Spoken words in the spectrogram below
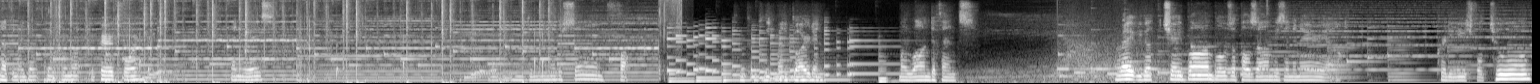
nothing I don't think we're not prepared for. Anyways. Give me another sun. Fuck. Complete my garden. My lawn defense. Alright, we got the cherry bomb, blows up all zombies in an area. Pretty useful tool.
